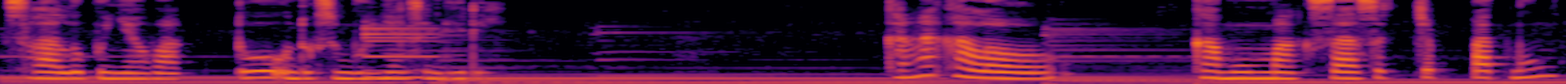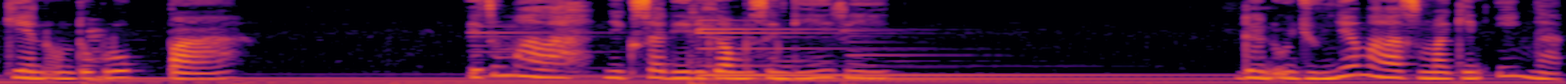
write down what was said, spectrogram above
selalu punya waktu untuk sembuhnya sendiri. Karena kalau kamu maksa secepat mungkin untuk lupa, itu malah nyiksa diri kamu sendiri. Dan ujungnya malah semakin ingat.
